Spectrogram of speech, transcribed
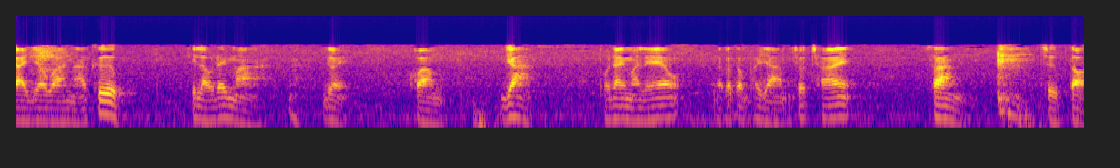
กายยาวานาคืบที่เราได้มาด้วยความยาก พอได้มาแล้วเราก็ต้องพยายามชดใช้สร้างสืบต่อ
